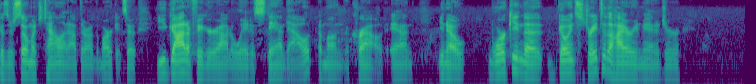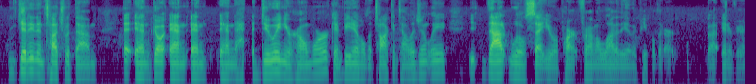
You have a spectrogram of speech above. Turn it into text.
because there's so much talent out there on the market. So you got to figure out a way to stand out among the crowd. And you know working the going straight to the hiring manager, getting in touch with them and go and and and doing your homework and being able to talk intelligently that will set you apart from a lot of the other people that are uh, interviewing.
